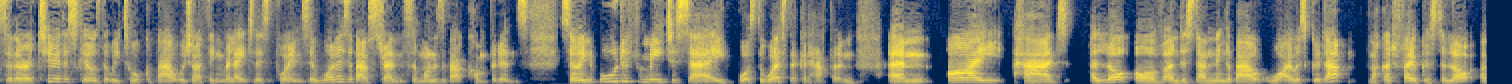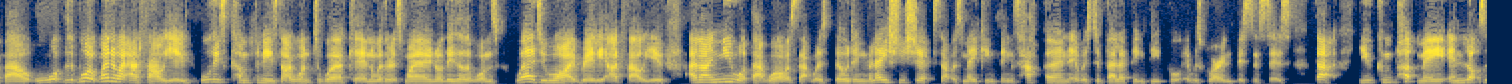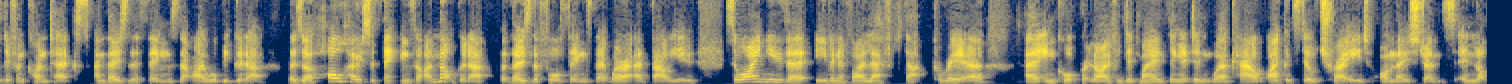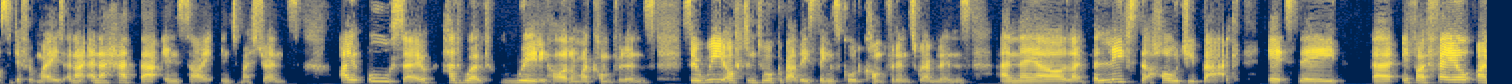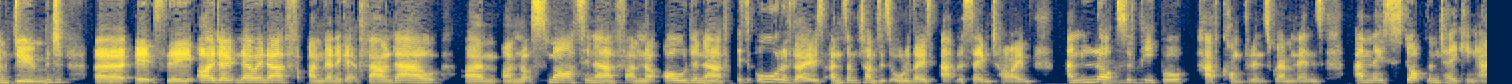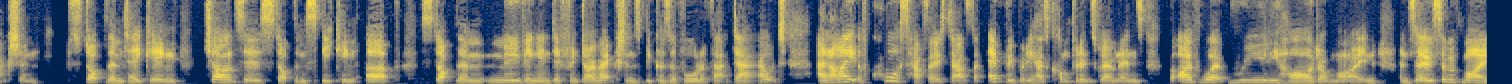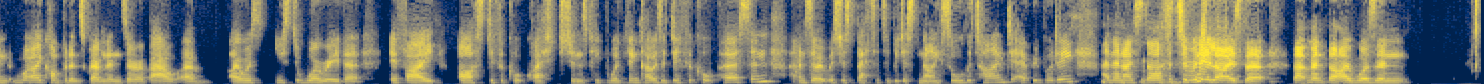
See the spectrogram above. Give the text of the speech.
So there are two of the skills that we talk about, which I think relate to this point. So one is about strengths and one is about confidence. So in order for me to say what's the worst that could happen, um, I had a lot of understanding about what I was good at. Like I'd focused a lot about what, what, where do I add value? All these companies that I want to work in, whether it's my own or these other ones, where do I really add value? And I knew what that was. That was building relationships. That was making things happen. It was developing people. It was growing businesses. That you can put me in lots of different contexts, and those are the things that I will be good at. There's a whole host of things that I'm not good at, but those are the four things that where I add value. So I knew that even if I left that career, uh, in corporate life and did my own thing it didn't work out i could still trade on those strengths in lots of different ways and i and i had that insight into my strengths I also had worked really hard on my confidence. So, we often talk about these things called confidence gremlins, and they are like beliefs that hold you back. It's the uh, if I fail, I'm doomed. Uh, it's the I don't know enough, I'm going to get found out um, I'm not smart enough, I'm not old enough. It's all of those. And sometimes it's all of those at the same time. And lots mm. of people have confidence gremlins and they stop them taking action stop them taking chances, stop them speaking up, stop them moving in different directions because of all of that doubt. And I, of course, have those doubts. That everybody has confidence gremlins, but I've worked really hard on mine. And so some of mine, my confidence gremlins are about. Um, I always used to worry that if I asked difficult questions, people would think I was a difficult person. And so it was just better to be just nice all the time to everybody. And then I started to realize that that meant that I wasn't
